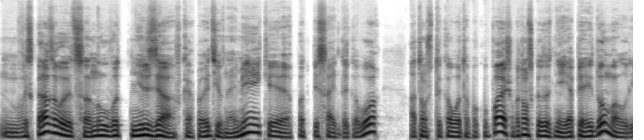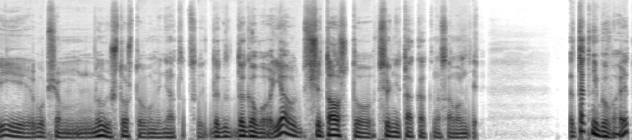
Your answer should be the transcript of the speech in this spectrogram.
высказываются, ну вот нельзя в корпоративной Америке подписать договор – о том, что ты кого-то покупаешь, а потом сказать, не, я передумал, и, в общем, ну и что, что у меня тут договор. Я считал, что все не так, как на самом деле. Так не бывает.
